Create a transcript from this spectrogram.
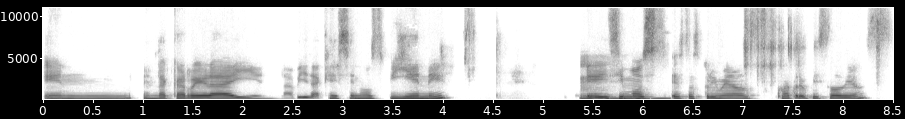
en, en, la carrera y en la vida que se nos viene. E hicimos mm. estos primeros cuatro episodios,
